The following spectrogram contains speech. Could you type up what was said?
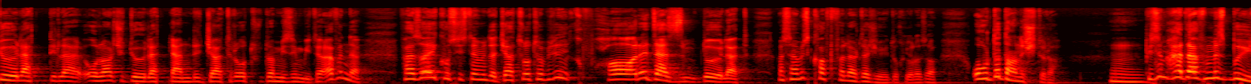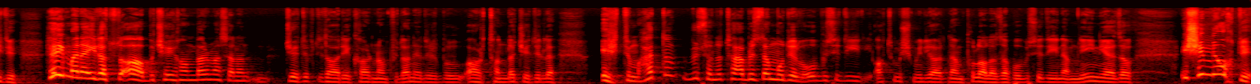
dövlətdilər, onlar ki dövlətləndi, gətir oturdu bizim bir tərəfində. Fəza ekosistemi də gətir otur bir xaric əzm dövlət. Məsələn biz kafelərdə gedirdik yolsa. Orda danışdıraq. Hmm. Bizim hədəfimiz bu idi. Hey mənə irad tutdu. A, bu Keyxanvər məsələn gedib idarə karla filan edir. Bu artanda gedirlər. Ehtimal. Hətta bu səndə Təbrizdə model var. O birisi deyir 60 milyarddan pul alacaq, o birisi deyirəm nə edəcək. İşim yoxdur.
